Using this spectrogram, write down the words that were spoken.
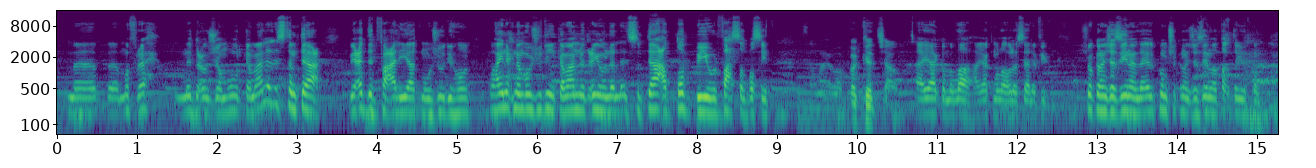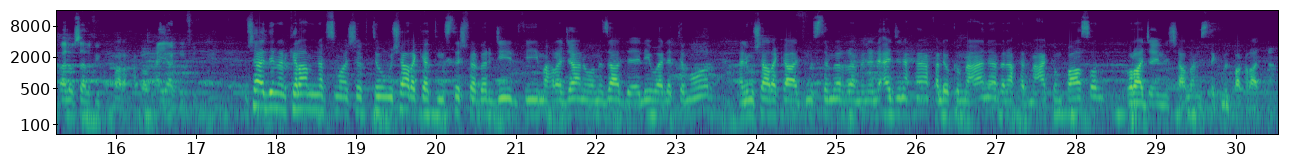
مفرح ندعو الجمهور كمان للاستمتاع بعدة فعاليات موجودة هون وهي نحن موجودين كمان ندعيهم للاستمتاع الطبي والفحص البسيط. الله يوفقك إن شاء الله. حياكم الله حياكم الله واهلا وسهلا فيكم. شكرا جزيلا لكم شكرا جزيلا لتغطيتكم أهلا وسهلا فيكم. مرحبا حياكم فيكم. مشاهدينا الكرام نفس ما شفتوا مشاركة مستشفى برجيل في مهرجان ومزاد لواء للتمور. المشاركات مستمرة من الأجنحة. خلوكم معنا بناخذ معكم فاصل وراجعين إن شاء الله نستكمل فقراتنا.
